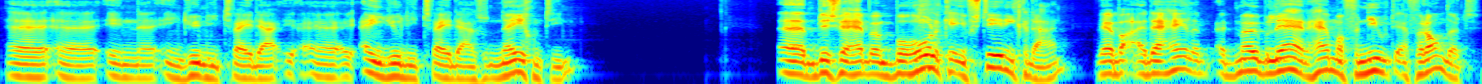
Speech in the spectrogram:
eh, eh, in, eh, in juni 2000, eh, 1 juli 2019. Eh, dus we hebben een behoorlijke investering gedaan. We hebben de hele, het meubilair helemaal vernieuwd en veranderd.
